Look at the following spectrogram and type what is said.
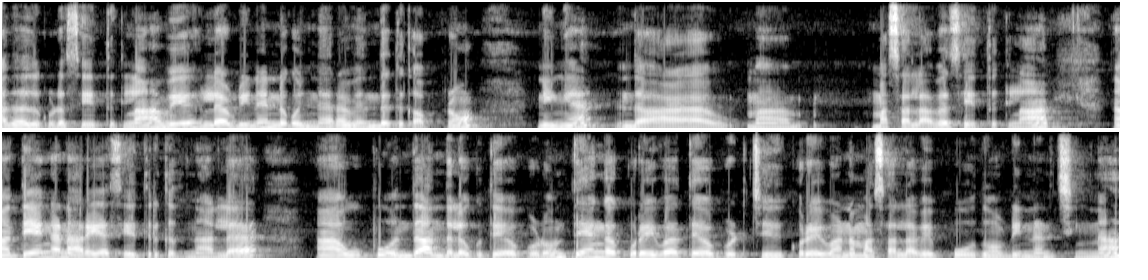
அதை அது கூட சேர்த்துக்கலாம். வேகலை அப்படின்னா இன்னும் கொஞ்சம் நேரம் வெந்ததுக்கு அப்புறம் நீங்கள் இந்த மசாலாவை சேர்த்துக்கலாம். நான் தேங்காய் நிறையா சேர்த்துருக்கிறதுனால உப்பு வந்து அந்தளவுக்கு தேவைப்படும். தேங்காய் குறைவாக தேவைப்படுச்சு குறைவான மசாலாவே போதும் அப்படின்னு நினச்சிங்கன்னா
